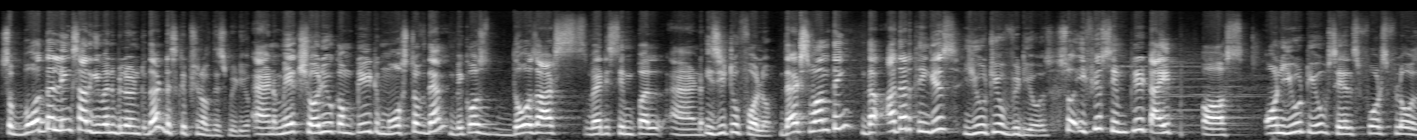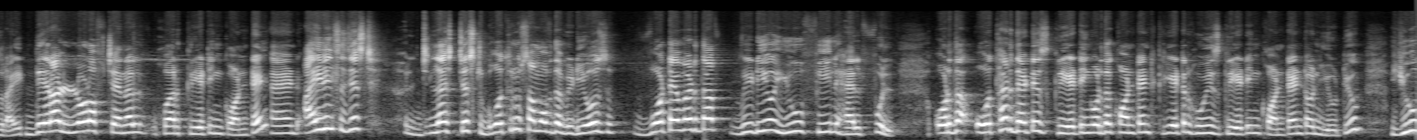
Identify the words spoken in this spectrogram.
So both the links are given below into the description of this video and make sure you complete most of them because those are very simple simple and easy to follow. That's one thing. The other thing is YouTube videos. So if you simply type us on YouTube Salesforce flows, right? There are a lot of channel who are creating content and I will suggest let's just go through some of the videos whatever the video you feel helpful or the author that is creating or the content creator who is creating content on youtube you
